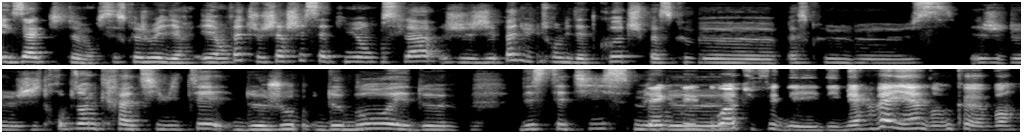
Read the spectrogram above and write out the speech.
Exactement, c'est ce que je voulais dire. Et en fait, je cherchais cette nuance-là. Je j'ai pas du tout envie d'être coach parce que, parce que j'ai trop besoin de créativité, de, jo- de beau et de d'esthétisme Avec tes de, doigts, tu fais des, des merveilles. hein. donc, euh, bon.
